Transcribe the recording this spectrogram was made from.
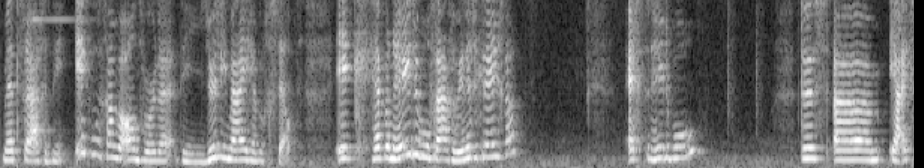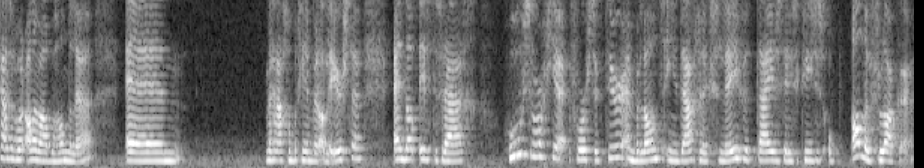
met vragen die ik moet gaan beantwoorden die jullie mij hebben gesteld. Ik heb een heleboel vragen binnengekregen echt een heleboel. Dus um, ja, ik ga ze gewoon allemaal behandelen. En we gaan gewoon beginnen bij de allereerste. En dat is de vraag. Hoe zorg je voor structuur en balans in je dagelijkse leven tijdens deze crisis op alle vlakken?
